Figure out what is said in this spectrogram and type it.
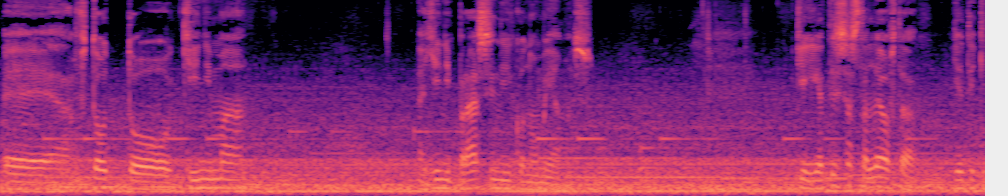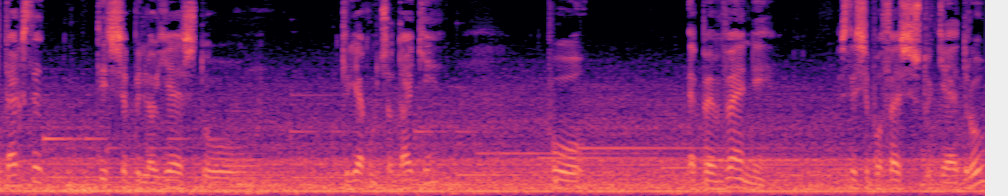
ε, αυτό το κίνημα να γίνει πράσινη η οικονομία μας. Και γιατί σας τα λέω αυτά; Γιατί κοιτάξτε τις επιλογές του Κυριάκου Μητσοτάκη που επεμβαίνει στις υποθέσεις του κέντρου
